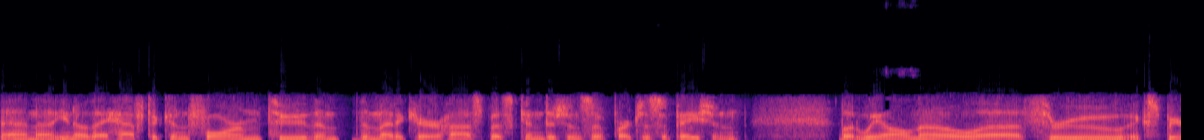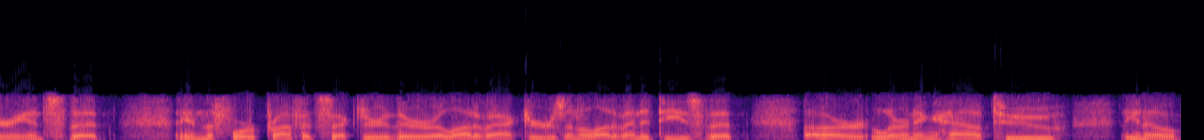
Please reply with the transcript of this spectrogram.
And, uh, you know, they have to conform to the, the Medicare hospice conditions of participation. But we all know uh, through experience that in the for-profit sector, there are a lot of actors and a lot of entities that are learning how to, you know,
